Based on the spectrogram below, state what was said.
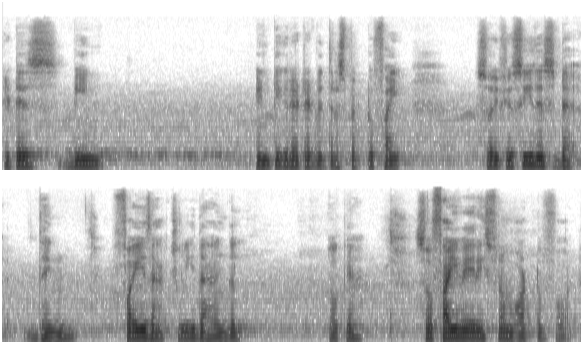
It is being integrated with respect to phi. So if you see this thing phi is actually the angle okay? So phi varies from what to what?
